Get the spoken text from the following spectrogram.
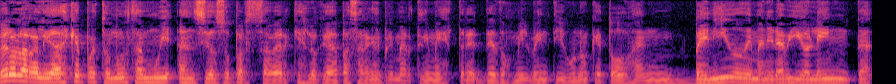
Pero la realidad es que pues todo el mundo está muy ansioso por saber qué es lo que va a pasar en el primer trimestre de 2021, que todos han venido de manera violenta,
